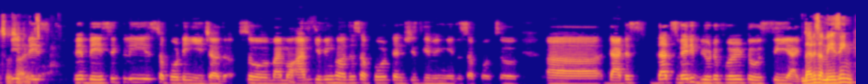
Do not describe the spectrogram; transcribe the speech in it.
So we sorry. bas- we're basically supporting each other so my mom i'm giving her the support and she's giving me the support so uh, that is that's very beautiful to see. Actually. That is amazing.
